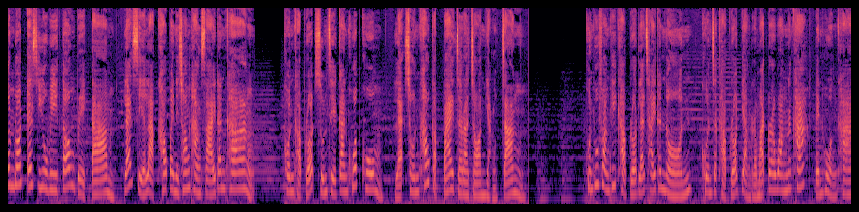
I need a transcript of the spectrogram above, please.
จนรถ SUV ต้องเบรกตาม และเสียหลักเข้าไปในช่องทางซ้ายด้านข้าง คนขับรถสูญเสียการควบคุม และชนเข้ากับป้ายจราจรอย่างจัง คุณผู้ฟังที่ขับรถและใช้ถนน ควรจะขับรถอย่างระมัดระวังนะคะ เป็นห่วงค่ะ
